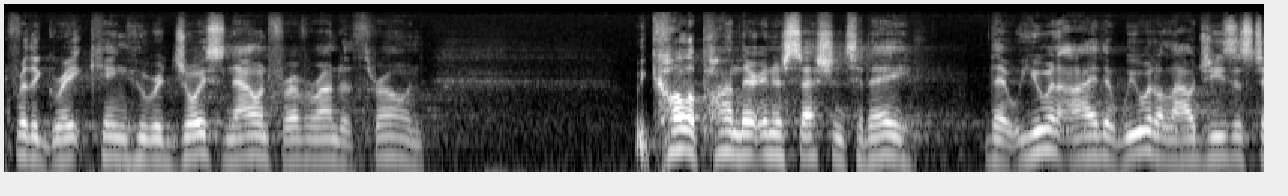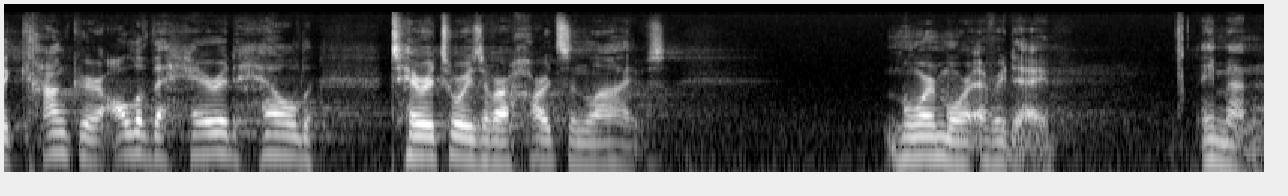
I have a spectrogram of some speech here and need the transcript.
for the great King who rejoice now and forever under the throne, we call upon their intercession today that you and I, that we would allow Jesus to conquer all of the Herod held territories of our hearts and lives more and more every day. Amen.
